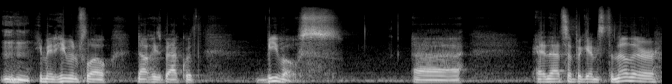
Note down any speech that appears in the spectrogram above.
Mm-hmm. He made Human Flow. Now he's back with Vivos. uh, and that's up against another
